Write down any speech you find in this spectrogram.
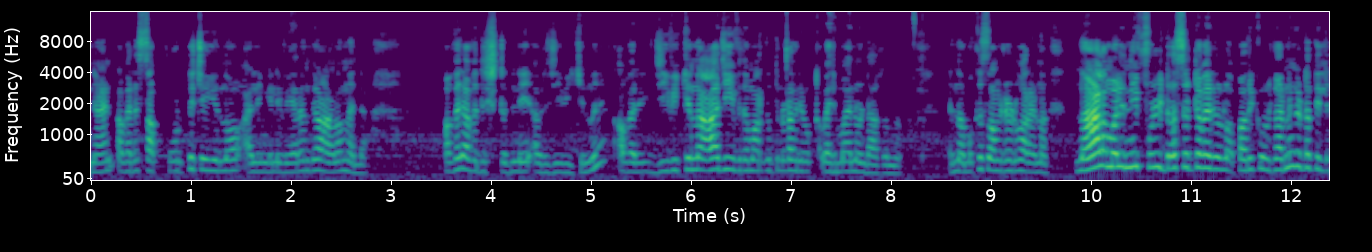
ഞാൻ അവരെ സപ്പോർട്ട് ചെയ്യുന്നോ അല്ലെങ്കിൽ വേറെ എന്തോ ആണെന്നല്ല. അവരവരുടെ ഇഷ്ടത്തിന് അവർ ജീവിക്കുന്നു. അവർ ജീവിക്കുന്ന ആ ജീവിത മാർഗത്തിലൂടെ അവർ വരുമാനം ഉണ്ടാക്കുന്നു. നമുക്ക് അവരോട് പറയണം. നാളെ മുതൽ നീ ഫുൾ ഡ്രസ്സ് ഇട്ട് വരുള്ളൂ. അപ്പോൾ അവർക്ക് ഉദ്ഘാടനം കിട്ടത്തില്ല.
